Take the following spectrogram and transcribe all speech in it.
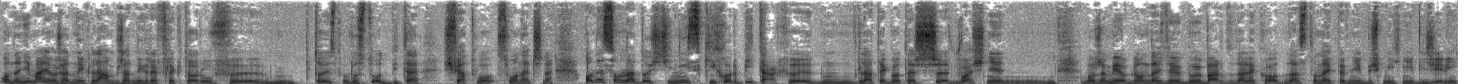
One nie mają żadnych lamp, żadnych reflektorów, y, to jest po prostu odbite światło słoneczne. One są na dość niskich orbitach, dlatego też właśnie możemy je oglądać. Gdyby były bardzo daleko od nas, to najpewniej byśmy ich nie widzieli.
